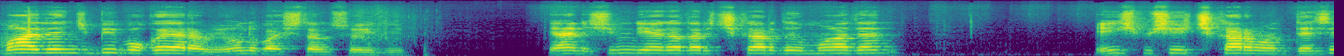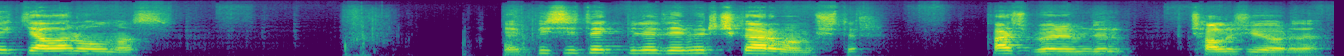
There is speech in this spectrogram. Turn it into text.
Madenci bir boka yaramıyor onu baştan söyleyeyim. Yani şimdiye kadar çıkardığı maden e, hiçbir şey çıkarmadı desek yalan olmaz. Ya bir stek bile demir çıkarmamıştır. Kaç bölümdür çalışıyor orada.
